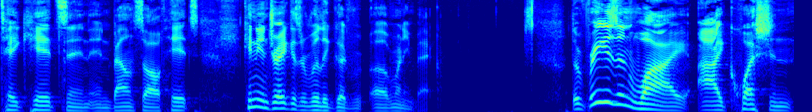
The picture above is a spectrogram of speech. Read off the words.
take hits and and bounce off hits. Kenyon Drake is a really good uh, running back. The reason why I question,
